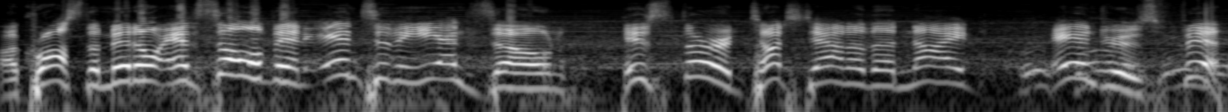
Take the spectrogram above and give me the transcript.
across the middle, and Sullivan into the end zone. His third touchdown of the night. Andrews' fifth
